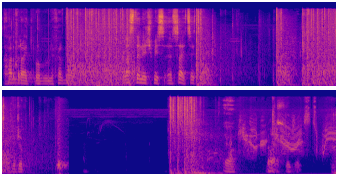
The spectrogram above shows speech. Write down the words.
Hard right probably, hard right. Last 10 HP, uh, side, side, side. Good job. Yeah. Nice. Good job.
